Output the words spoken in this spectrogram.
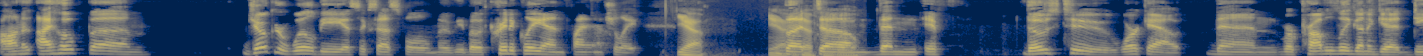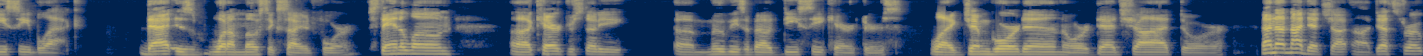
on I hope um, Joker will be a successful movie, both critically and financially. Yeah. Yeah. But um, then if those two work out, then we're probably going to get DC Black. That is what I'm most excited for. Standalone uh, character study uh, movies about DC characters like Jim Gordon or Deadshot or no, no, not Deadshot. Uh, Deathstroke.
